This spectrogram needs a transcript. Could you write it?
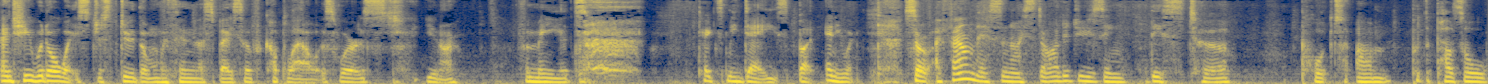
and she would always just do them within the space of a couple hours whereas you know for me it takes me days. But anyway so I found this and I started using this to put um put the puzzle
